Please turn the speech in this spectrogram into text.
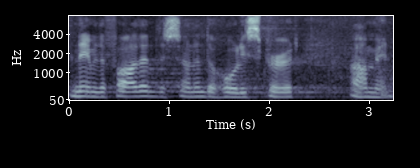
In the name of the Father, and the Son, and the Holy Spirit. Amen.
